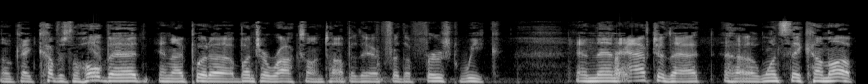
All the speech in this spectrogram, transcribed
Okay, covers the whole bed and I put a bunch of rocks on top of there for the first week. And then Right. after that, uh, once they come up,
